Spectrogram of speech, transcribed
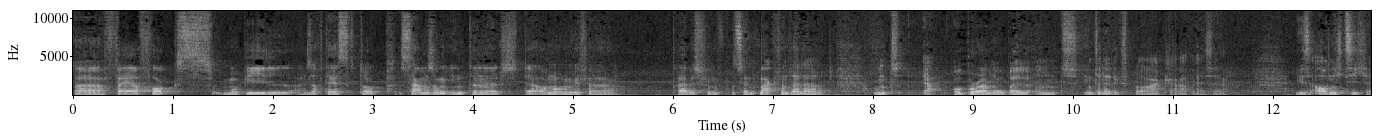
Äh, Firefox mobil als auch Desktop, Samsung Internet, der auch noch ungefähr 3 bis 5 Prozent Marktanteil hat. Und ja, Opera Mobile und Internet Explorer klarerweise ist auch nicht sicher.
